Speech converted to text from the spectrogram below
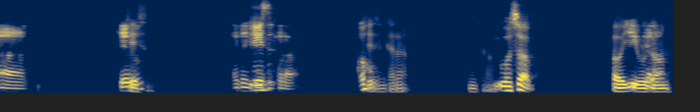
Uh, Jason, Jason, I think Jason- Jason cut out. Oh. Jason cut out. Okay. what's up? Oh, you, You were cut gone.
